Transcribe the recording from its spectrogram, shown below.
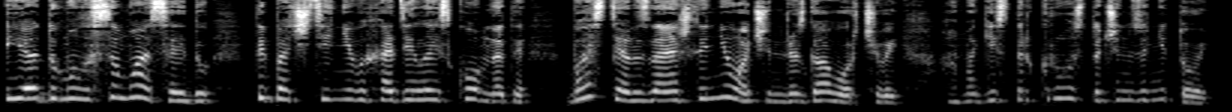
«Я думала, с ума сойду. Ты почти не выходила из комнаты. Бастиан, знаешь ли, не очень разговорчивый, а магистр Крост очень занятой.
